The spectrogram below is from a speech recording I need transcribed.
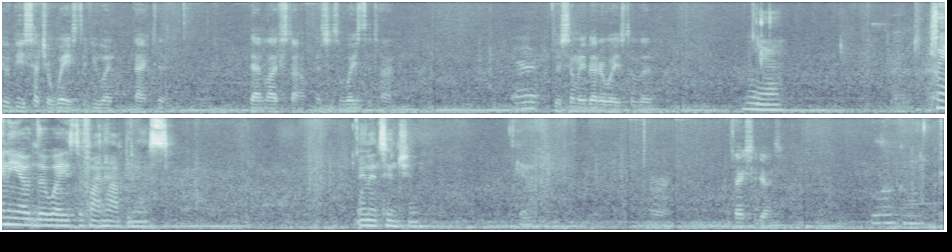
It would be such a waste if you went back to that lifestyle. It's just a waste of time. Yep. There's so many better ways to live. Yeah. Plenty of the ways to find happiness and attention. Yeah. All right. Thanks, you guys. You're welcome.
